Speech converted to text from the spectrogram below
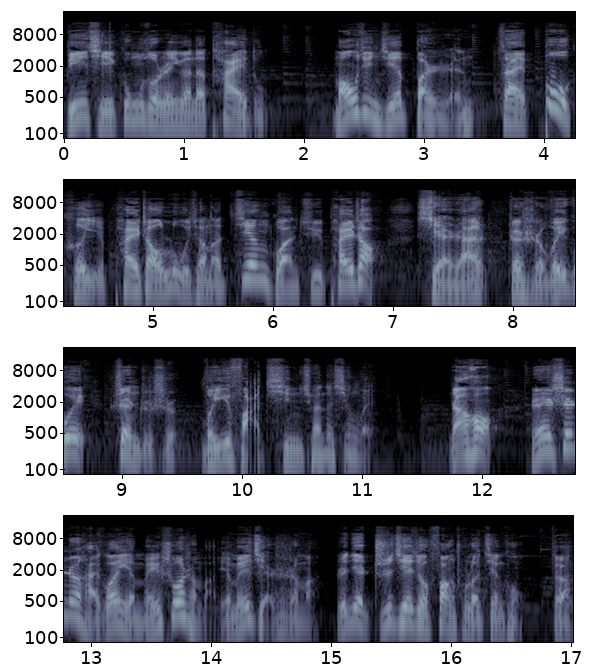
比起工作人员的态度。毛俊杰本人在不可以拍照录像的监管区拍照，显然这是违规，甚至是违法侵权的行为。然后人深圳海关也没说什么，也没解释什么，人家直接就放出了监控，对吧？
